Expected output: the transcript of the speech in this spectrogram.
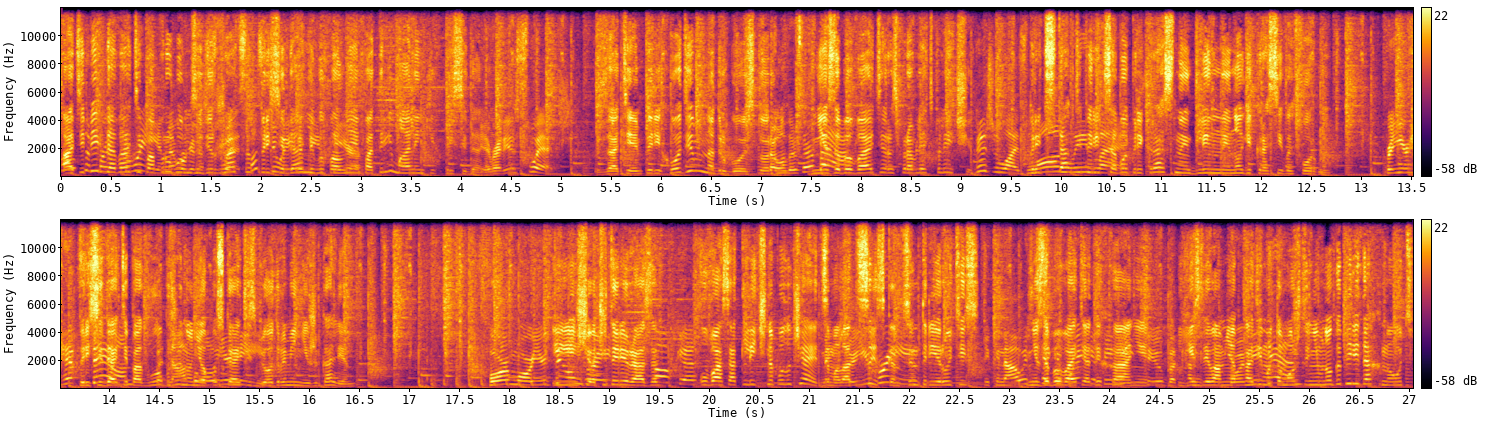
А теперь давайте попробуем задержаться в приседании, выполняя по три маленьких приседания. Затем переходим на другую сторону. Не забывайте расправлять плечи. Представьте перед собой прекрасные длинные ноги красивой формы. Приседайте поглубже, но не опускайтесь бедрами ниже колен. И еще четыре раза. У вас отлично получается, молодцы, сконцентрируйтесь. Не забывайте о дыхании. Если вам необходимо, то можете немного передохнуть.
